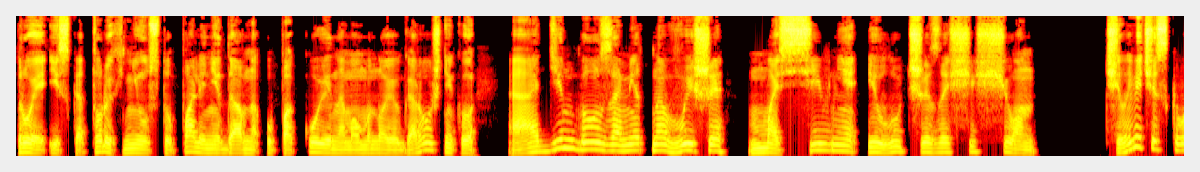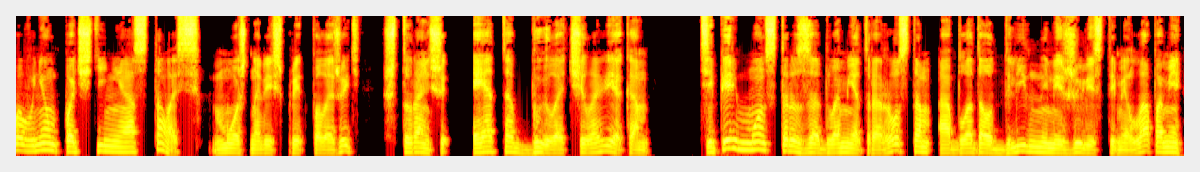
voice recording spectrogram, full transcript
трое из которых не уступали недавно упокоенному мною горошнику, а один был заметно выше, массивнее и лучше защищен. Человеческого в нем почти не осталось, можно лишь предположить, что раньше это было человеком. Теперь монстр за два метра ростом обладал длинными жилистыми лапами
